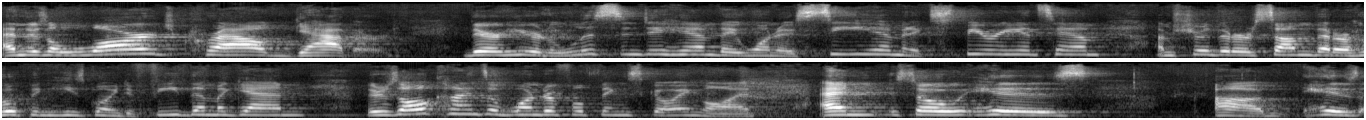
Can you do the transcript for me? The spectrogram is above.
and there's a large crowd gathered. They're here to listen to him. They want to see him and experience him. I'm sure there are some that are hoping he's going to feed them again. There's all kinds of wonderful things going on. And so his um, his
